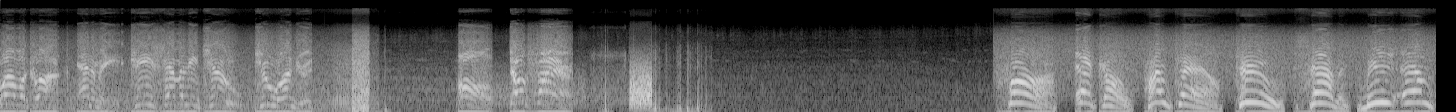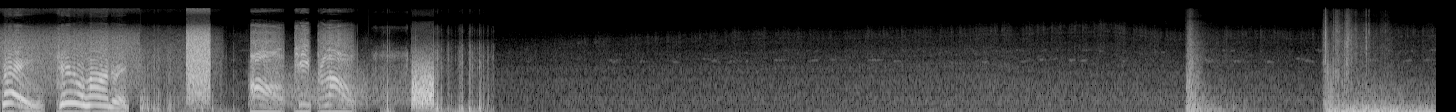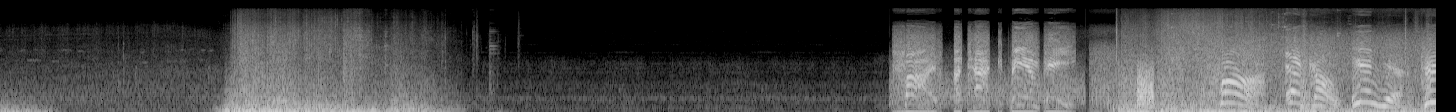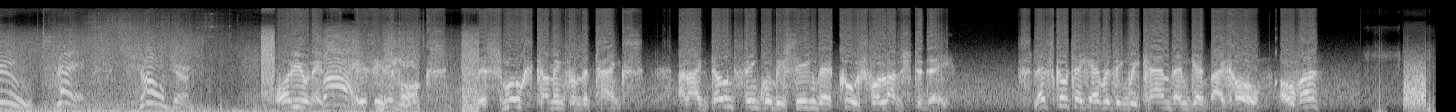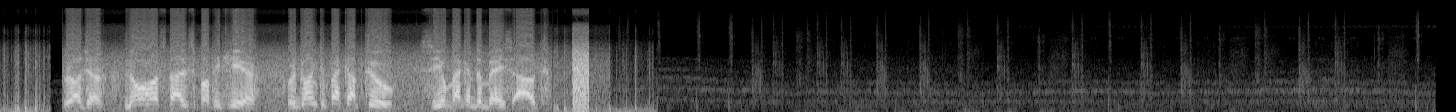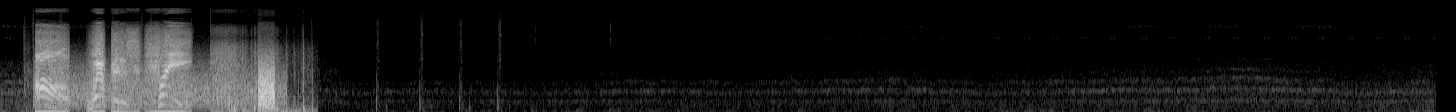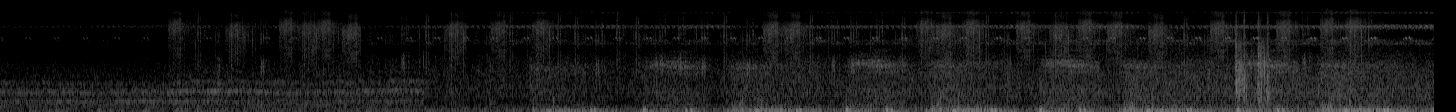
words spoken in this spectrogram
Twelve o'clock. Enemy. T-72. 200. All. Don't fire! Four, Echo, Hotel, two, seven, BMP, 200. All. Keep low. Five. Attack. BMP. Four, Echo, India, two, six, Soldier. All units, Five. this is Fox. There's smoke coming from the tanks, and I don't think we'll be seeing their crews for lunch today. Let's go take everything we can, then get back home. Over? Roger. No hostile spotted here. We're going to pack up too. See you back at the base. Out. all weapons free.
